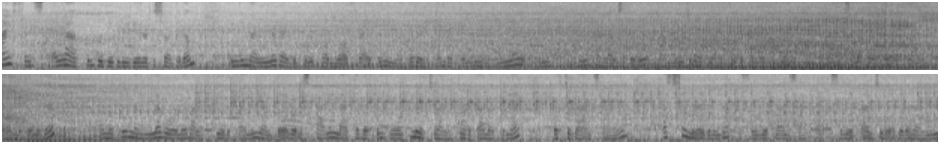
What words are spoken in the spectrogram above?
ഹായ് ഫ്രണ്ട്സ് എല്ലാവർക്കും പുതിയൊരു വീഡിയോയിലോട്ട് സ്വാഗതം. ഇന്ന് നല്ലൊരു അടിപൊളി കോംബോ ഓഫറായിട്ട് നിങ്ങൾക്ക് വെക്കാൻ പറ്റുന്ന നല്ല കാലാവസ്ഥയിൽ വന്നിട്ടുള്ളത്. നമുക്ക് നല്ലപോലെ വളർത്തിയെടുക്കാനും നല്ലപോലെ സ്ഥലമില്ലാത്തവർക്കും ബോട്ടിൽ വെച്ച് വളർത്തിയെടുക്കാൻ പറ്റുന്ന കുറച്ച് പ്ലാന്റ്സ് ആണ്. ഫസ്റ്റ് നമ്മളിടുന്നത് അസൈലിയ പ്ലാന്റ്സ് ആണ്. അസൈലിയ പ്ലാന്റ്സ് ഇതേപോലെ നല്ല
